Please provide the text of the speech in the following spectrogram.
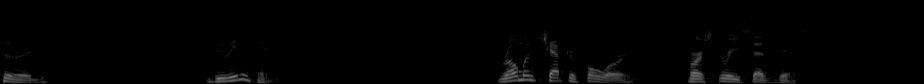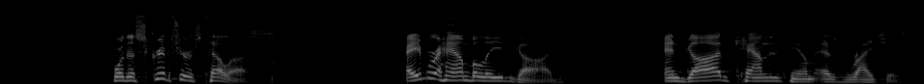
could do anything. Romans chapter 4, verse 3 says this For the scriptures tell us Abraham believed God, and God counted him as righteous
